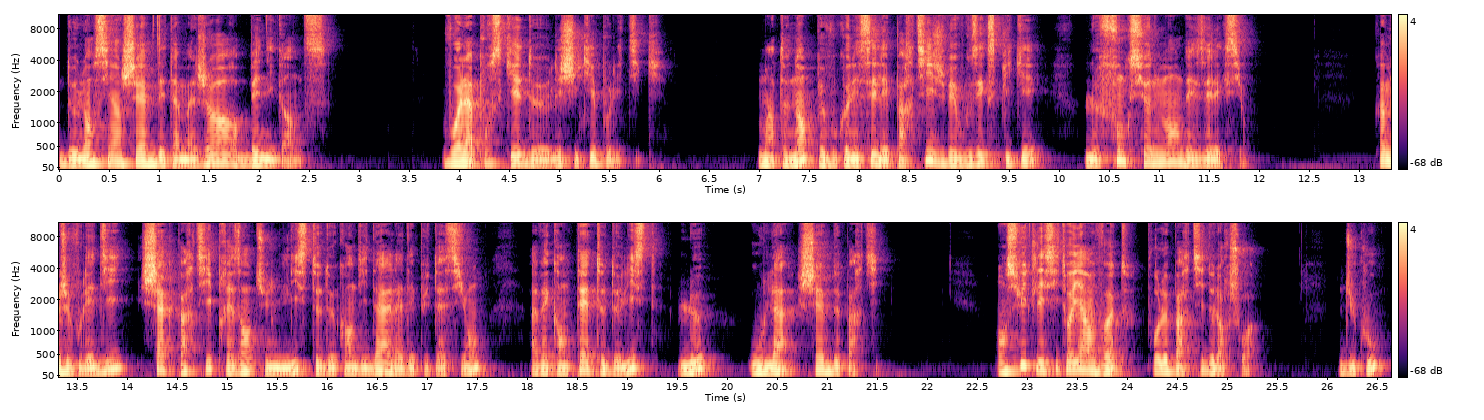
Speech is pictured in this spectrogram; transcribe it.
de l'ancien chef d'état-major Benny Gantz. Voilà pour ce qui est de l'échiquier politique. Maintenant que vous connaissez les partis, je vais vous expliquer le fonctionnement des élections. Comme je vous l'ai dit, chaque parti présente une liste de candidats à la députation, avec en tête de liste le ou la chef de parti. Ensuite, les citoyens votent pour le parti de leur choix. Du coup,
